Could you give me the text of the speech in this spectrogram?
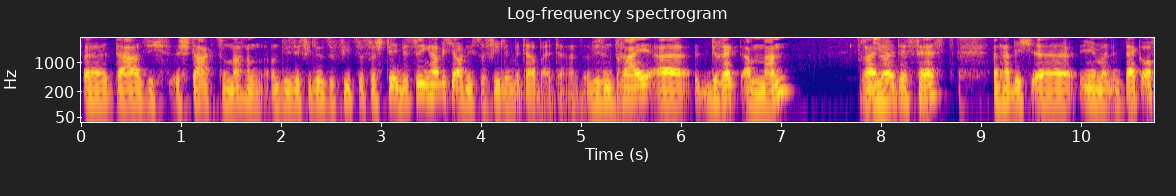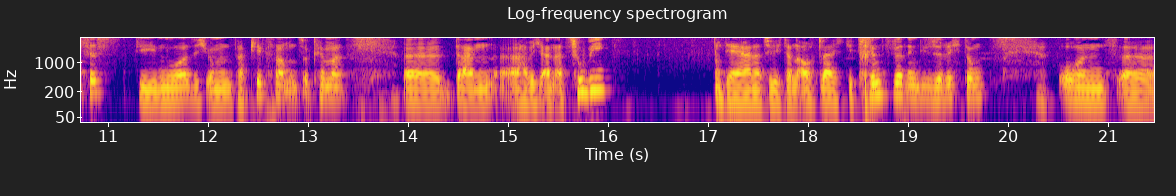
äh, da sich stark zu machen und diese Philosophie zu verstehen. Deswegen habe ich auch nicht so viele Mitarbeiter. Also wir sind drei äh, direkt am Mann, drei ja. Leute fest. Dann habe ich äh, jemanden im Backoffice, die nur sich um Papierkram und so kümmert. Äh, dann äh, habe ich einen Azubi, der natürlich dann auch gleich getrimmt wird in diese Richtung. Und äh,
